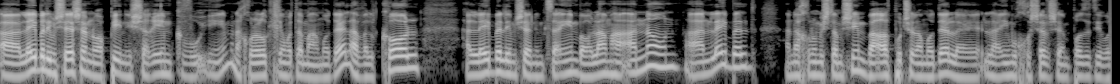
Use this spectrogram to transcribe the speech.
הלייבלים שיש לנו, ה-P, נשארים קבועים, אנחנו לא לוקחים אותם מהמודל, אבל כל הלייבלים שנמצאים בעולם ה-unknown, ה-unlabeled, אנחנו משתמשים ב output של המודל, להאם הוא חושב שהם positive או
